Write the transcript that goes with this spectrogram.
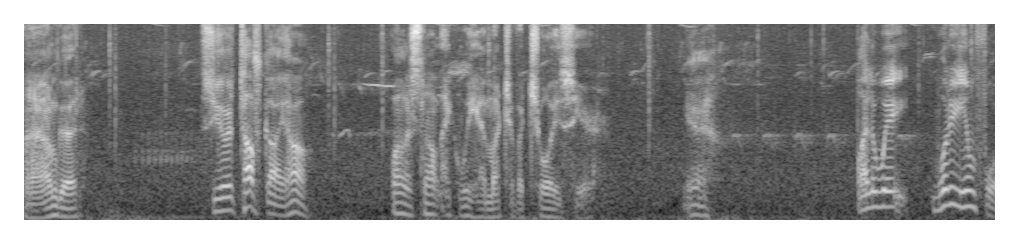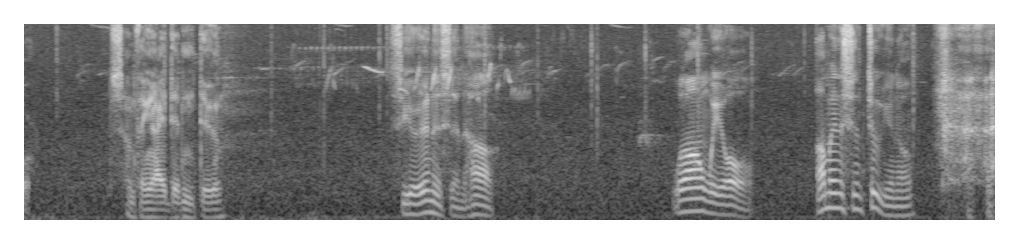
I'm good. So you're a tough guy, huh? Well, it's not like we have much of a choice here. Yeah. By the way, what are you in for? Something I didn't do. So you're innocent, huh? Well, aren't we all? I'm innocent too, you know.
